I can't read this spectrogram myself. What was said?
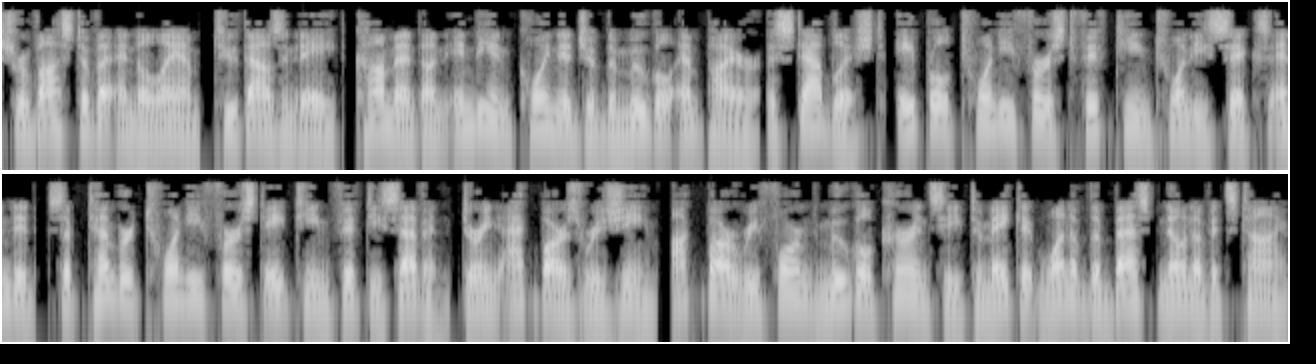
Shrivastava and Alam 2008 comment on Indian coinage of the Mughal Empire established April 21, 1526 ended September 21, 1857 during Akbar's regime. Akbar reformed Mughal currency to make it one of the best known of its time.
